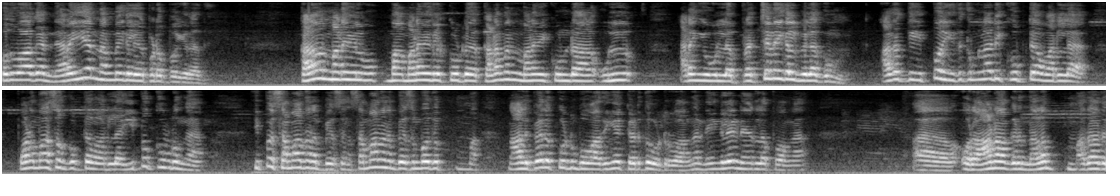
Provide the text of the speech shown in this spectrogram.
பொதுவாக நிறைய நன்மைகள் ஏற்பட போகிறது. கணவன் மனைவி மனைவிகளுக்கு கணவன் மனைவிக்கு உண்டா உள் அடங்கி உள்ள பிரச்சனைகள் விலகும். அதுக்கு இப்போ இதுக்கு முன்னாடி கூப்பிட்டேன் வரல. போன மாதம் கூப்பிட்டேன் வரல. இப்போ கூப்பிடுங்க. இப்போ சமாதானம் பேசுங்க. சமாதானம் பேசும்போது நாலு பேரை கூட்டு போகாதீங்க கெடுத்து விட்டுருவாங்க. நீங்களே நேரில் போங்க. ஒரு ஆணாக இருந்தாலும் அதாவது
